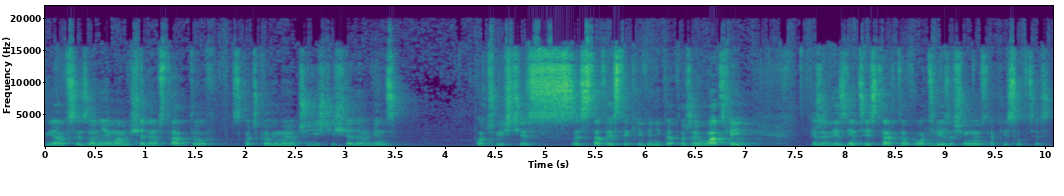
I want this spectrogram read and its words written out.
Ja w sezonie mam 7 startów, skoczkowie mają 37, więc oczywiście ze statystyki wynika to, że łatwiej, jeżeli jest więcej startów, łatwiej jest osiągnąć taki sukces.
